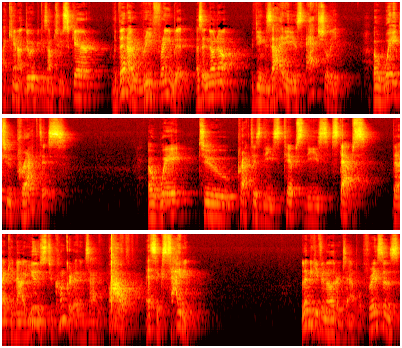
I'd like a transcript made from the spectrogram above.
I cannot do it because I'm too scared. But then I reframed it. I said, no, no, the anxiety is actually a way to practice, a way to practice these tips, these steps that I can now use to conquer that anxiety. Wow, that's exciting. Let me give you another example. For instance,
